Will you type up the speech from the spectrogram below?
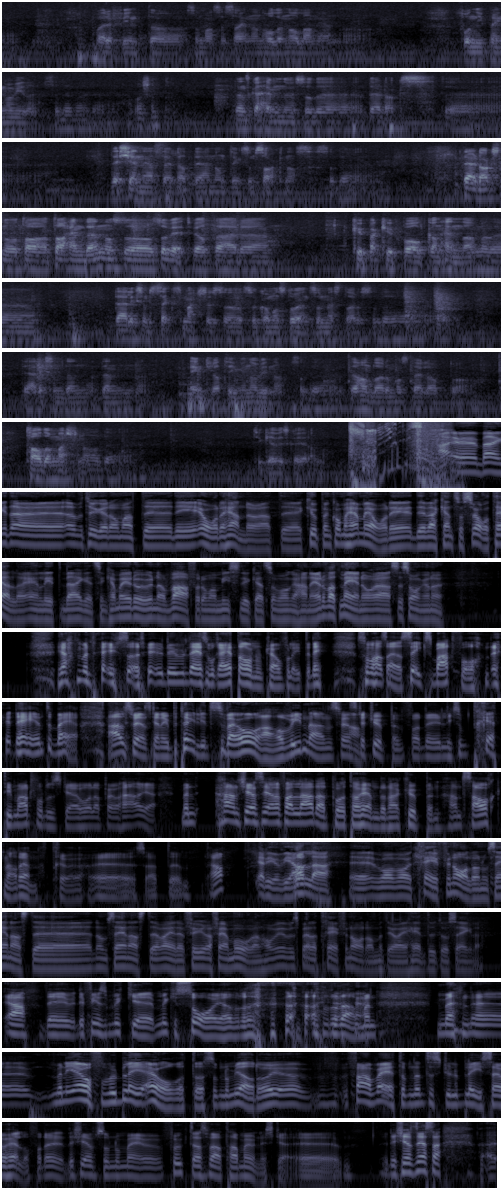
var det fint å, som Hasse sa, innan holde nollan igjen og få ni poeng og videre. Så det var, var skjønt. Den skal hevnes, så det, det er dags. Det, det kjenner jeg selv at det er noe som saknas. Så det, det är dags nu att ta, ta hem den, och så, så vet vi att det är cup kupp cup kupp allt kan hända. Men det, det är liksom sex matcher, så, så kan man stå en som mästare. Så det, det är liksom den, den enkla tingen att vinna. Så det, det handlar om att ställa upp och ta de matcherna och det tycker jag vi ska göra nu. Ja, eh, Berget är övertygad om att eh, det är år det händer. Att eh, kuppen kommer hem i år. Det, det verkar inte så svårt heller enligt Berget. Sen kan man ju då undra varför de har misslyckats så många. Han har ändå varit med i några säsonger nu. Ja men det är så. Det, det är väl det som retar honom kanske lite. Det är, som han säger, sex matcher. Det, det är inte mer. Allsvenskan är betydligt svårare att vinna än Svenska Ja. cupen. För det är liksom 30 matcher du ska hålla på och härja. Men han känns i alla fall laddad på att ta hem den här kuppen. Han saknar den tror jag. Så att, ja. Ja det gör vi alla. Eh, det har var tre finaler de senaste, de senaste vad är det, fyra, fem åren har vi väl spelat tre finaler om inte jag är helt ute och seglar. Ja, det, det finns mycket, mycket sorg över det, över det där. Men, men, eh, men i år får väl bli året då, som de gör det. Och jag fan vet om det inte skulle bli så heller. För det, det känns som de är fruktansvärt harmoniska. Det känns nästan,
